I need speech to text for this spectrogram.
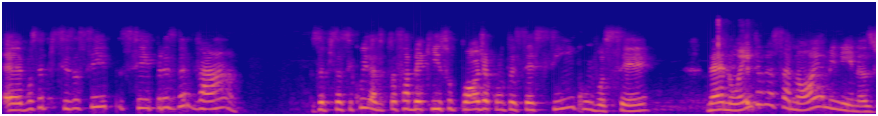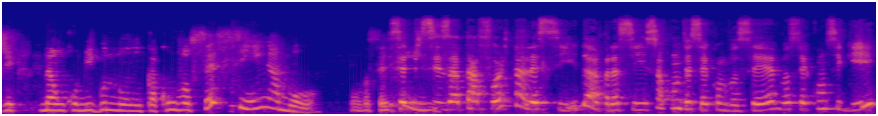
é, você precisa se, se preservar. Você precisa se cuidar, você precisa saber que isso pode acontecer sim com você. Né? Não entra nessa noia, meninas, de não comigo nunca. Com você sim, amor. Com você. Você precisa estar fortalecida para se isso acontecer com você, você conseguir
